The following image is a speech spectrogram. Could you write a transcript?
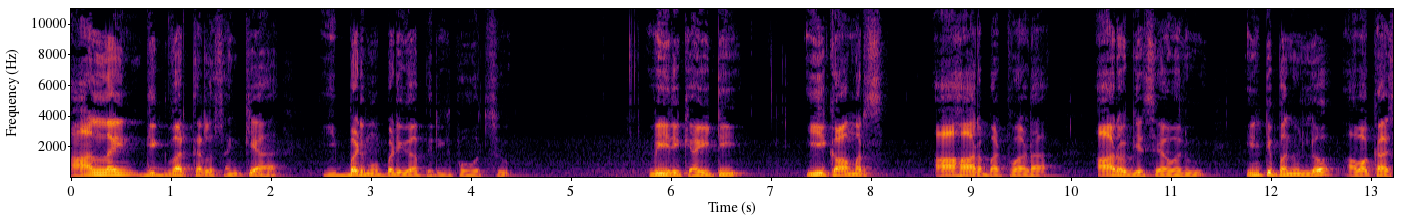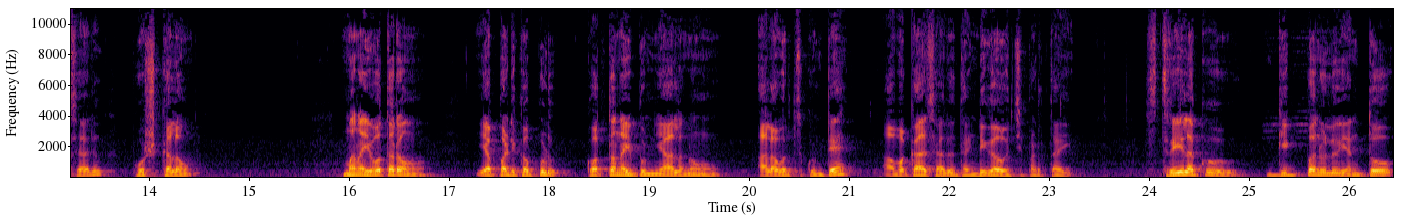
ఆన్లైన్ గిగ్ వర్కర్ల సంఖ్య ఇబ్బడి ముబ్బడిగా పెరిగిపోవచ్చు. వీరికి ఐటీ ఈ కామర్స్ ఆహార బట్వాడా ఆరోగ్య సేవలు ఇంటి పనుల్లో అవకాశాలు పుష్కలం. మన యువతరం ఎప్పటికప్పుడు కొత్త నైపుణ్యాలను అలవర్చుకుంటే అవకాశాలు దండిగా వచ్చి పడతాయి. స్త్రీలకు గిగ్ పనులు ఎంతో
